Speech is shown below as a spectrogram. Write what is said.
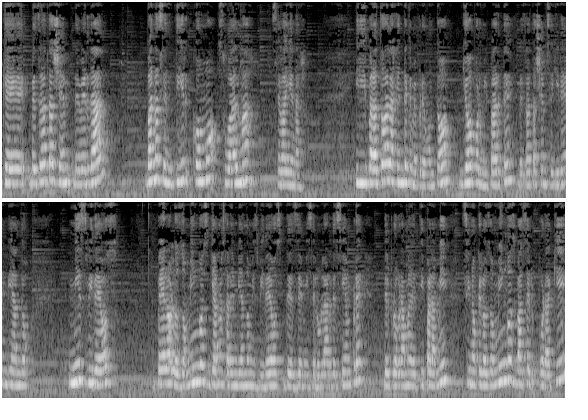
que Betrat Hashem de verdad van a sentir cómo su alma se va a llenar. Y para toda la gente que me preguntó, yo por mi parte, Betrat Hashem, seguiré enviando mis videos, pero los domingos ya no estaré enviando mis videos desde mi celular de siempre, del programa de ti para mí, sino que los domingos va a ser por aquí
